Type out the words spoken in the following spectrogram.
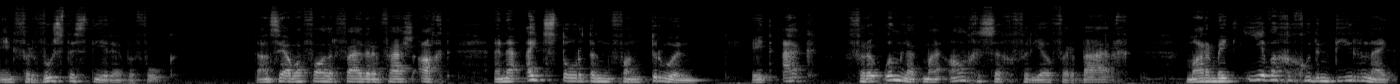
en verwoeste stede bevolk. Dan sê Abba Vader verder in vers 8: In 'n uitstorting van troon het ek vir 'n oomblik my aangesig vir jou verberg, maar met ewige goedertierenheid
